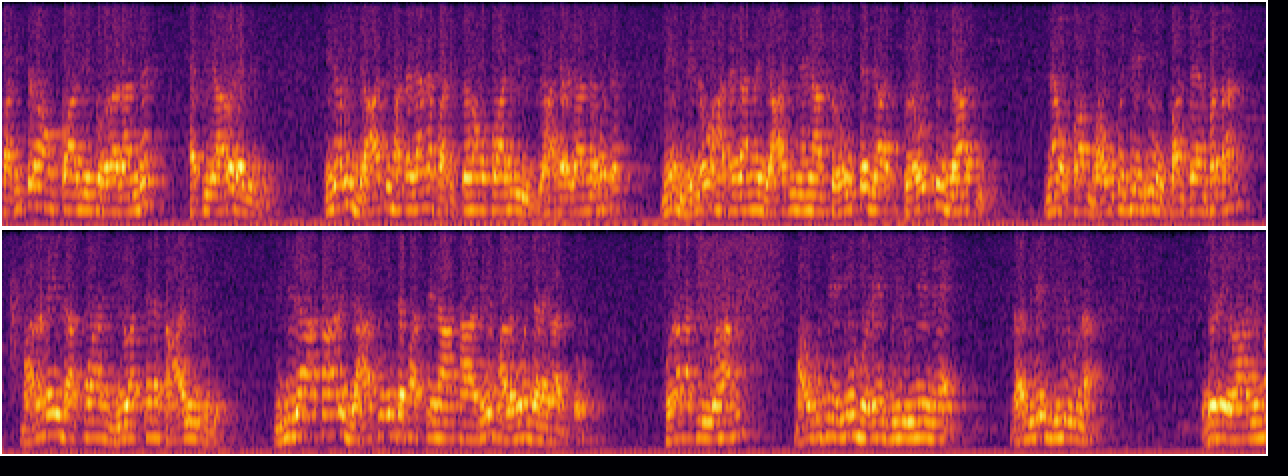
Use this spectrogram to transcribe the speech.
පටිච්චසමුප්පාදයේ තෝරගන්න හැකියාව ලැබෙන්නේ. එහෙනම් අපි ಜಾති හටගන්න පටිච්චසමුප්පාදයේ විග්‍රහ කරගන්නකොට මේ මෙලොව හටගන්න ಜಾති නැණ ප්‍රවෘත්ති ಜಾති ප්‍රවෘත්ති ಜಾති. නැ උපන් භෞතිකයේ උපන්තයන් පටන් මරණය දක්වා ජීවත් වෙන කාලය තුල විවිධාකාර ಜಾතියින්ටපත් වෙන ආකාරයේ පළමුව දැනගන්න ඕනේ. හොරා කිව්වහම බෞද්ධයේ හොරේ දිලුනේ නැහැ. දඩුවේ දිලු වුණා. ඒකේ ඒ වගේම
